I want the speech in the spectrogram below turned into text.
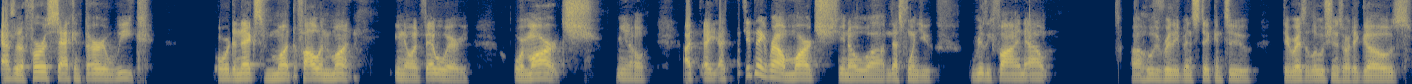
after the first, second, third week, or the next month, the following month, you know, in February or March, you know, I I, I think around March, you know, uh, that's when you really find out uh, who's really been sticking to the resolutions or the goals.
